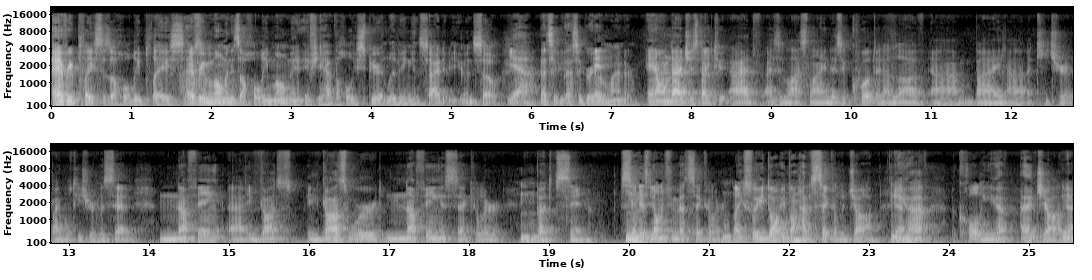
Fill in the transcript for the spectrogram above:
every place is a holy place. Every moment is a holy moment if you have the Holy Spirit living inside of you. And so Yeah. that's a that's a great And- reminder. And on that, just like to add as a last line, there's a quote that I love um, by uh, a teacher, a Bible teacher, who said, "Nothing uh, in God's in God's word, nothing is secular Mhm. but sin. Sin Mhm. is the only thing that's secular. Mhm. Like so, you don't you don't have a secular job. Yeah. You have a calling. You have a job Yeah.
